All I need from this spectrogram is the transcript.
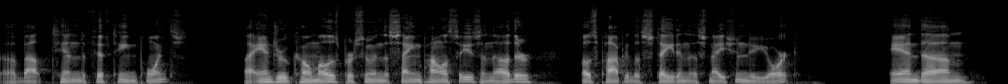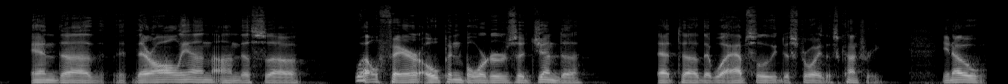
about ten to fifteen points. Uh, Andrew Cuomo is pursuing the same policies in the other most populous state in this nation, New York, and um, and uh, they're all in on this uh, welfare, open borders agenda that uh, that will absolutely destroy this country. You know,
